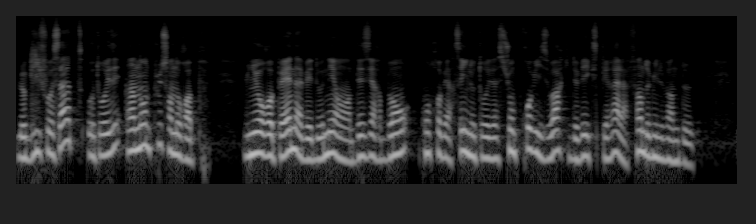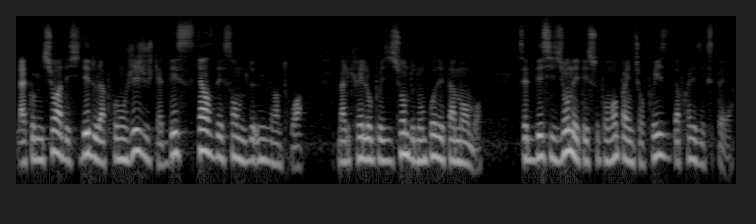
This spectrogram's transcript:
Le glyphosate, autorisé un an de plus en Europe, l'Union européenne avait donné en désherbant controversé une autorisation provisoire qui devait expirer à la fin 2022. La Commission a décidé de la prolonger jusqu'à 15 décembre 2023, malgré l'opposition de nombreux États membres. Cette décision n'était cependant pas une surprise d'après les experts.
